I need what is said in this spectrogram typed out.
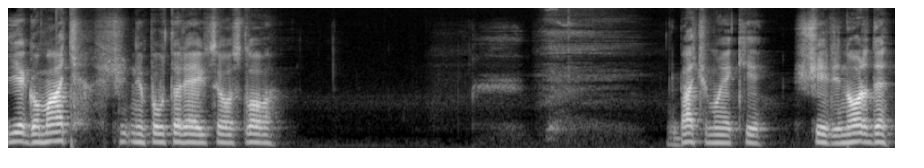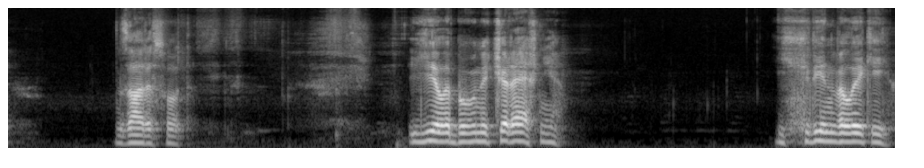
Єго мать, не повторяю цього слова. Бачимо, які щирі норди. Зараз от. Їли би вони черешні. І хрін великий.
